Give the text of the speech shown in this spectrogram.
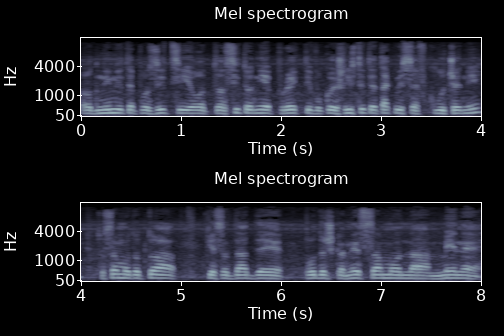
од нивните позиции од сите оние проекти во кои што истите такви се вклучени. Со самото тоа ќе се даде поддршка не само на мене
